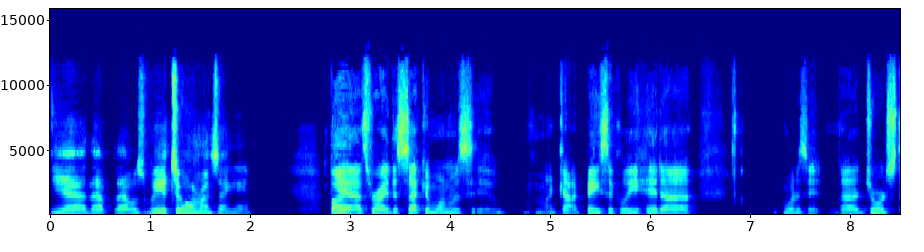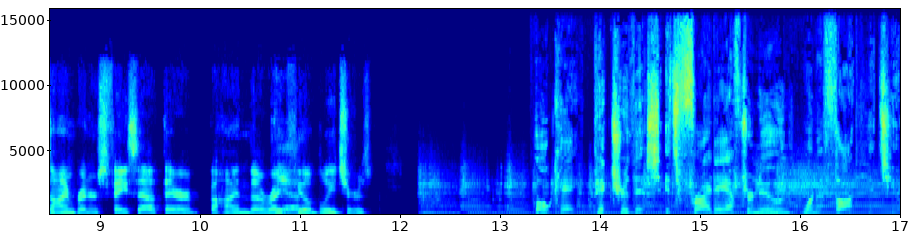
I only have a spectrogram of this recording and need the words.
Yeah, that that was we had two home runs that game. But yeah, that's right. The second one was, oh my God, basically hit a what is it? Uh, George Steinbrenner's face out there behind the right yeah. field bleachers. Okay, picture this: it's Friday afternoon when a thought hits you.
